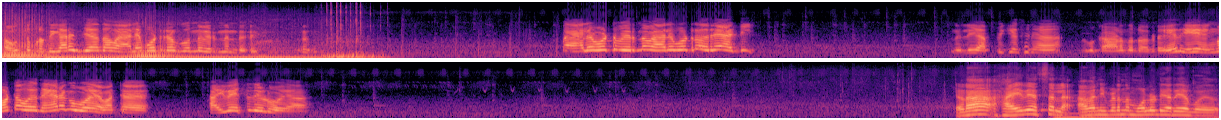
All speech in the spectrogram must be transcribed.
സൗത്ത് പ്രതികാരം ചെയ്യാതെ വാലേ ബോട്ടിനൊക്കെ ഒന്ന് വരുന്നുണ്ട്. വാല ബോട്ട് വരുന്ന വാലവോട്ട് ഒരേ അടി. ഇന്നലെ ഈ അപ്ലിക്കേഷൻ കാണുന്നുണ്ടോ? അവിടെ ഏത് എങ്ങോട്ടാ പോയ? നേരെ അങ്ങ് പോയാ? മറ്റേ ഹൈവേ സൈഡ് പോയാ? എടാ ഹൈവേസ് അല്ല. അവൻ ഇവിടുന്ന് മുകളിലോട്ട് കയറിയാ പോയത്.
